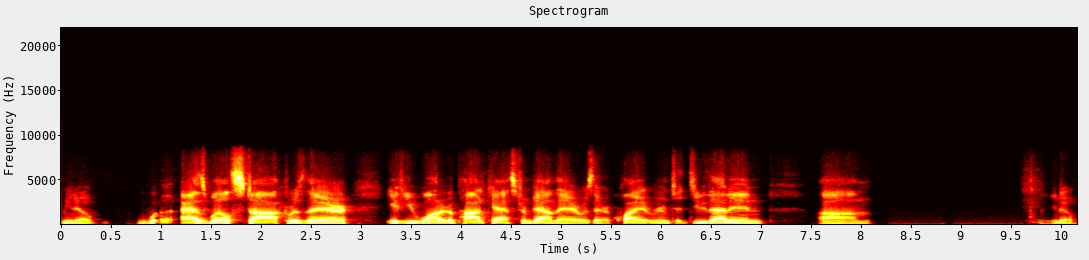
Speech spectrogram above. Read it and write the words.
you know w- as well stocked was there. If you wanted a podcast from down there, was there a quiet room to do that in? Um, you know,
